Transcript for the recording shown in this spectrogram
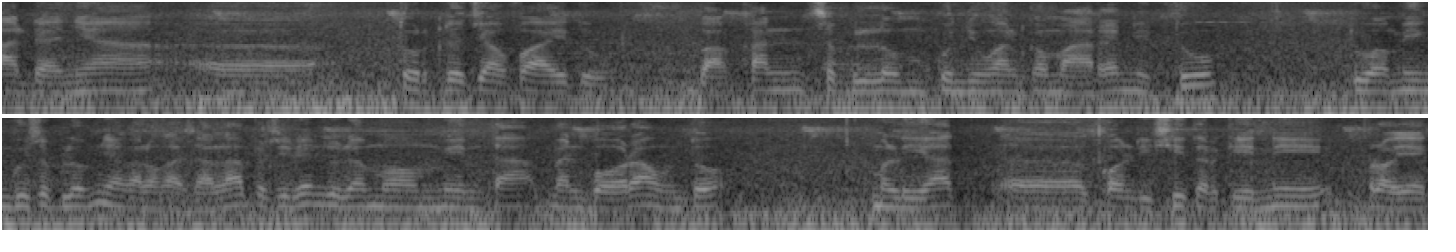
adanya Tour de Java itu. Bahkan sebelum kunjungan kemarin itu dua minggu sebelumnya kalau nggak salah Presiden sudah meminta Menpora untuk melihat eh, kondisi terkini proyek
